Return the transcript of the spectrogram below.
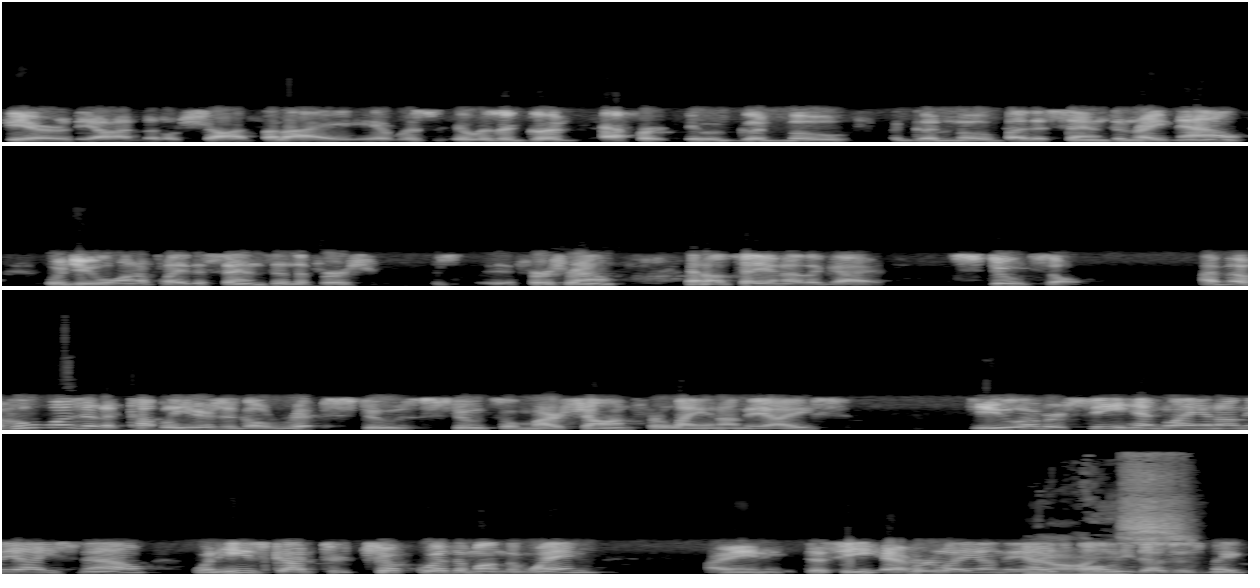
Pierre the odd little shot, but I, it was, it was a good effort. It was a good move, a good move by the Sens. And right now, would you want to play the Sens in the first, first round? And I'll tell you another guy. Stützle. I mean, who was it a couple of years ago ripped Stu, Stützle, Marchand, for laying on the ice? Do you ever see him laying on the ice now when he's got Tkachuk with him on the wing? I mean, does he ever lay on the ice? No, all he does is make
